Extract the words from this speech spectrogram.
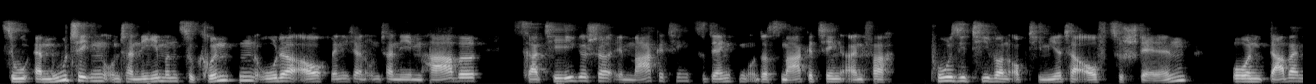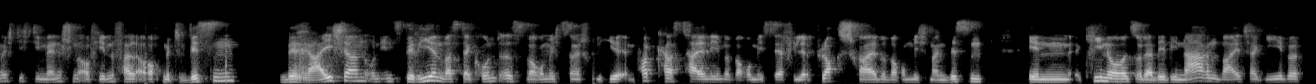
zu ermutigen, Unternehmen zu gründen oder auch, wenn ich ein Unternehmen habe, strategischer im Marketing zu denken und das Marketing einfach positiver und optimierter aufzustellen. Und dabei möchte ich die Menschen auf jeden Fall auch mit Wissen bereichern und inspirieren, was der Grund ist, warum ich zum Beispiel hier im Podcast teilnehme, warum ich sehr viele Blogs schreibe, warum ich mein Wissen in Keynotes oder Webinaren weitergebe,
